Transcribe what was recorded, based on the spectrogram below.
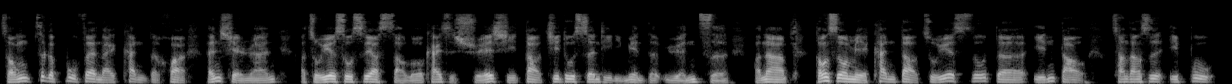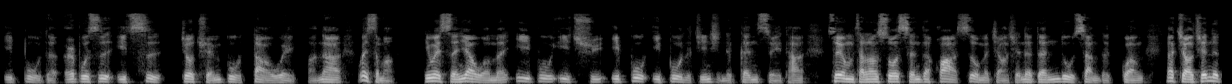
从这个部分来看的话，很显然啊，主耶稣是要扫罗开始学习到基督身体里面的原则啊。那同时我们也看到主耶稣的引导常常是一步一步的，而不是一次就全部到位啊。那为什么？因为神要我们亦步亦趋，一步一步的紧紧的跟随他，所以我们常常说神的话是我们脚前的灯，路上的光。那脚前的。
